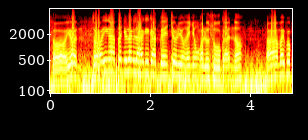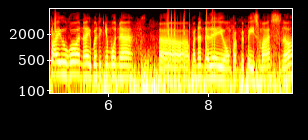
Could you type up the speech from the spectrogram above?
So, yun. So, ingatan nyo lang lagi ka-adventure yung inyong kalusugan, no? Ah, may papayo ko na ibalik nyo muna ah, panandali yung pagpe-face mask, no?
